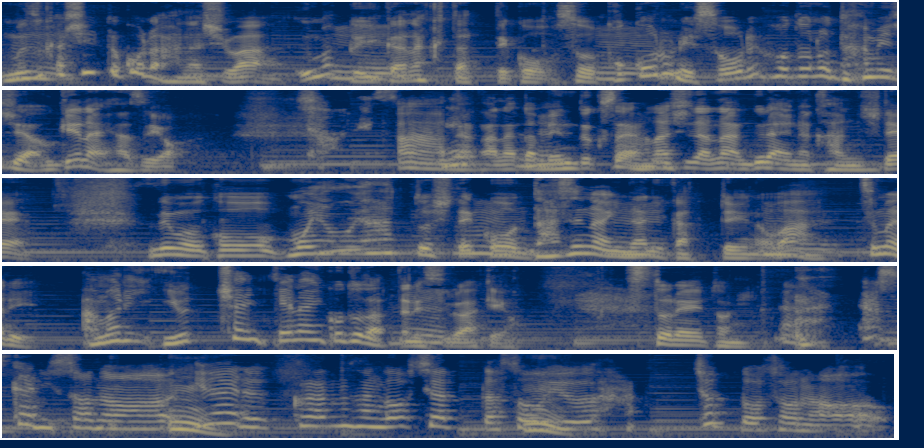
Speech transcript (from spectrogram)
難しいところの話は、うまくいかなくたって、こう、そうう、ん心にそれほどのダメージは受けないはずよ。そうですねああ、なかなかめんどくさい話だな、ぐらいな感じで。でも、こう、もやもやっとして、こう、うん出せない何かっていうのはうん、つまり、あまり言っちゃいけないことだったりするわけよ。ストレートに。あ確かにその、うんいわゆる倉野さんがおっしゃったそういう、ちょっとその、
